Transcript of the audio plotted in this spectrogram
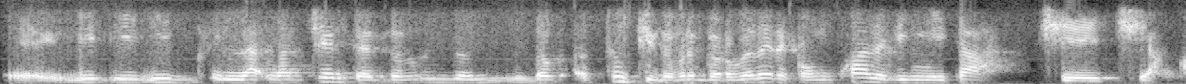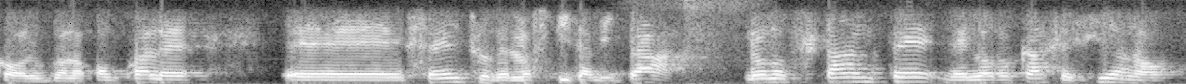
eh, i, i, la, la, gente, do, do, tutti dovrebbero vedere con quale dignità ci, ci accolgono, con quale eh, senso dell'ospitalità, nonostante le loro case siano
